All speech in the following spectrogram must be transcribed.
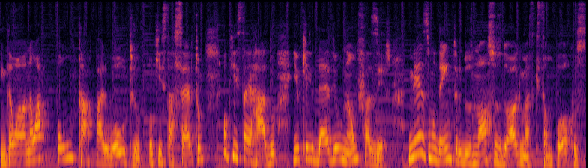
então ela não aponta para o outro o que está certo, o que está errado e o que ele deve ou não fazer. Mesmo dentro dos nossos dogmas, que são poucos,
